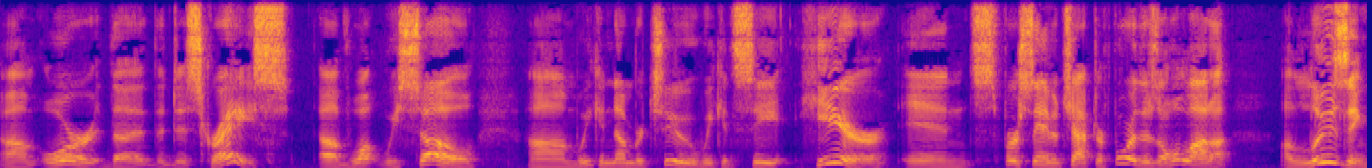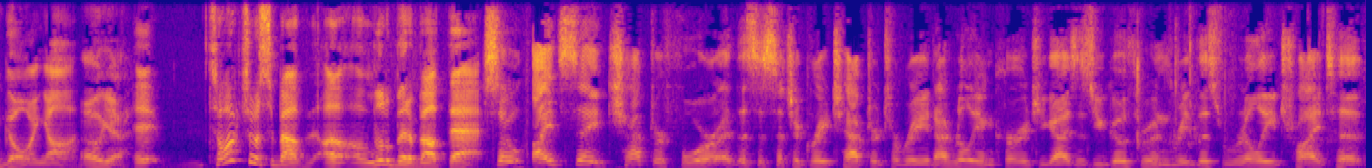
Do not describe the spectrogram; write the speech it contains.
um, or the the disgrace of what we sow. Um, we can number two, we can see here in First Samuel chapter four. There's a whole lot of a losing going on. Oh, yeah. It, talk to us about a, a little bit about that. So I'd say chapter four. uh, This is such a great chapter to read. I really encourage you guys as you go through and read this. Really try to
